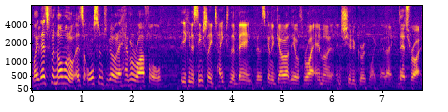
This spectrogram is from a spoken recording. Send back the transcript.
Like that's phenomenal. It's awesome to be able to have a rifle that you can essentially take to the bank that it's going to go out there with the right ammo and shoot a group like that, eh? That's right.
